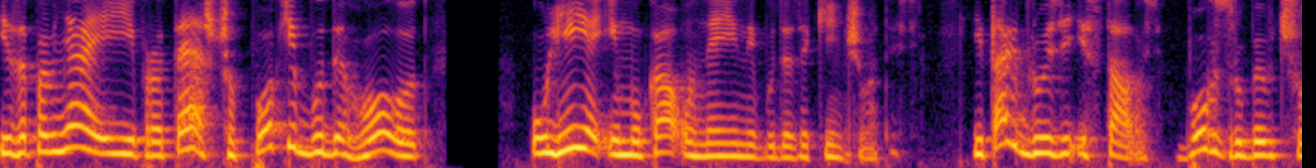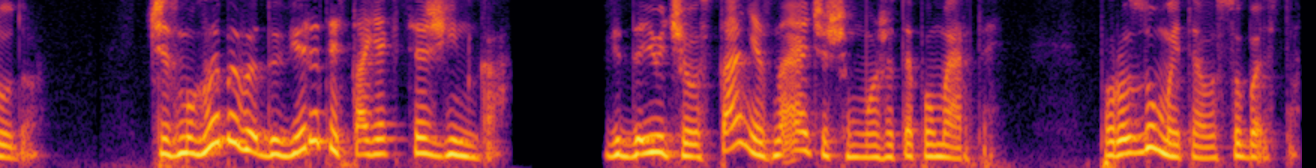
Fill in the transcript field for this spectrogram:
і запевняє її про те, що поки буде голод, олія і мука у неї не буде закінчуватись. І так, друзі, і сталося. Бог зробив чудо. Чи змогли би ви довіритись так, як ця жінка, віддаючи останнє, знаючи, що можете померти? Пороздумайте особисто.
